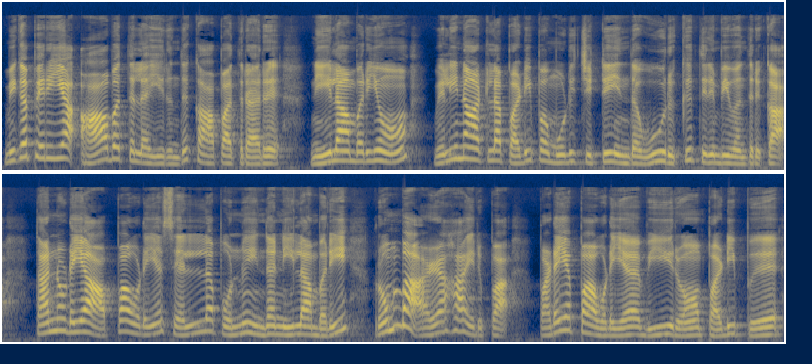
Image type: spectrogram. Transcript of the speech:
மிகப்பெரிய ஆபத்தில் இருந்து காப்பாத்துறாரு. நீலாம்பரியும் வெளிநாட்டில் படிப்பை முடிச்சிட்டு இந்த ஊருக்கு திரும்பி வந்திருக்கா. தன்னுடைய அப்பாவுடைய செல்ல பொண்ணு இந்த நீலாம்பரி ரொம்ப அழகாக இருப்பா. படையப்பாவுடைய வீரம் படிப்பு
